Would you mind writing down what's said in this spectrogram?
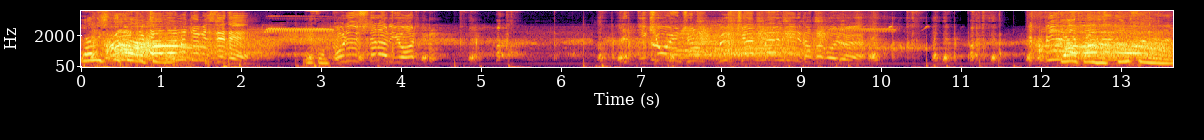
Yanlışlıkla Klon açıldı. hatalarını temizledi. Neyse. Golü üstten arıyor. İki oyuncunun mükemmel bir kafa golü. Bir Ya sen ciddi misin ya?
